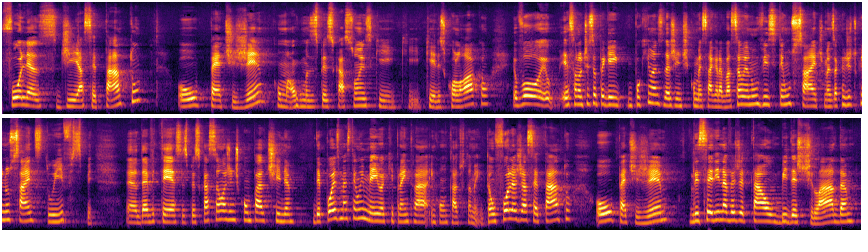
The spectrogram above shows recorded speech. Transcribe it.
Folhas de acetato ou PETG, com algumas especificações que, que, que eles colocam. Eu vou. Eu, essa notícia eu peguei um pouquinho antes da gente começar a gravação, eu não vi se tem um site, mas acredito que nos sites do IFSP é, deve ter essa especificação, a gente compartilha depois, mas tem um e-mail aqui para entrar em contato também. Então, folhas de acetato ou PETG, glicerina vegetal bidestilada,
